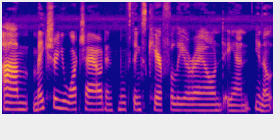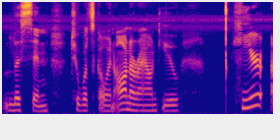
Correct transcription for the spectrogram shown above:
um, make sure you watch out and move things carefully around and, you know, listen to what's going on around you. Here, uh,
